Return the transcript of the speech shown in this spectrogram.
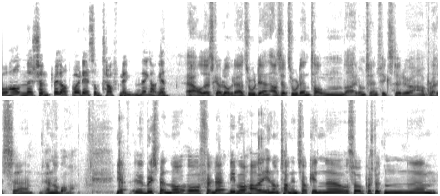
Og han skjønte vel at det var det som traff mengden den gangen. Ja, og det skal jeg love deg. Jeg tror den, altså jeg tror den talen der omtrent fikk større applaus eh, enn Obama. Jepp, blir spennende å, å, følge. Vi må ha innom Tangen-saken også på slutten.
